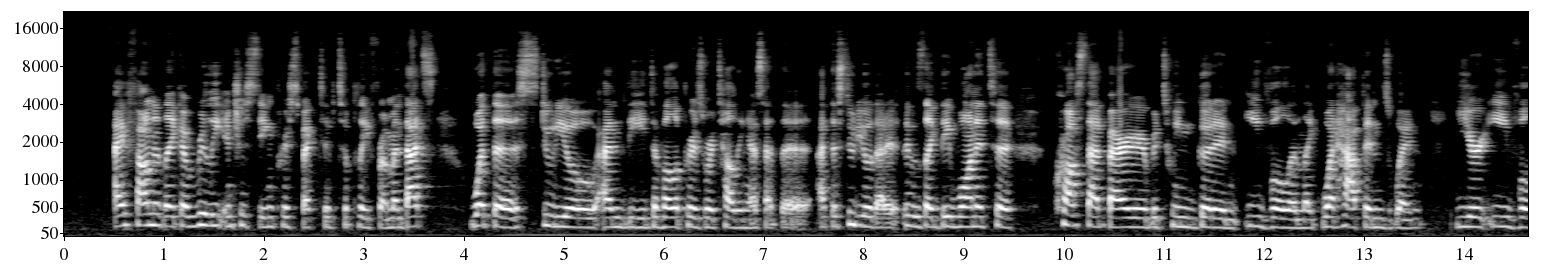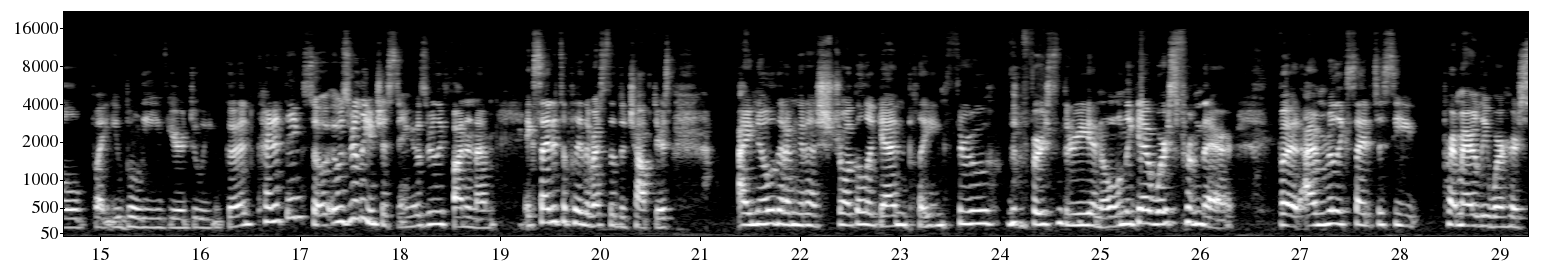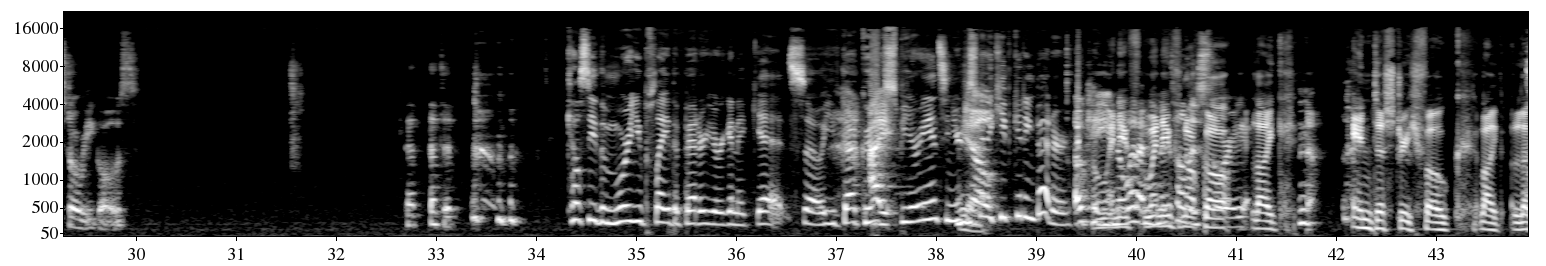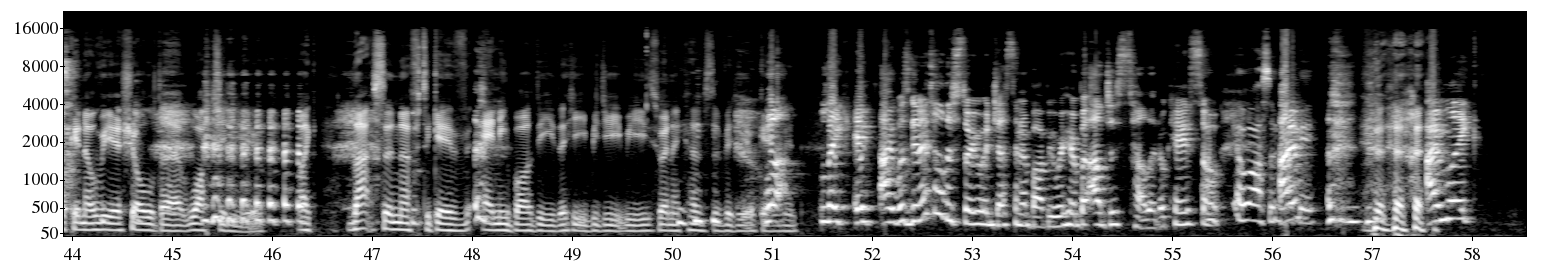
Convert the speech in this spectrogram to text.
I found it like a really interesting perspective to play from, and that's what the studio and the developers were telling us at the at the studio that it, it was like they wanted to cross that barrier between good and evil and like what happens when you're evil but you believe you're doing good kind of thing. So it was really interesting. It was really fun and i'm excited to play the rest of the chapters. I know that i'm going to struggle again playing through the first three and only get worse from there but i'm really excited to see primarily where her story goes. That, that's it. Kelsey, the more you play, the better you're going to get. So you've got good I- experience, and you're just going to keep getting better. okay you when know you've, what? I'm when going to you've tell not this got story. like no industry folk like looking over your shoulder watching you, like that's enough to give anybody the heebie-jeebies when it comes to video gaming. well like if i was going to tell the story when justin and bobby were here but i'll just tell it okay so Oh, oh awesome. I'm Okay. I'm like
